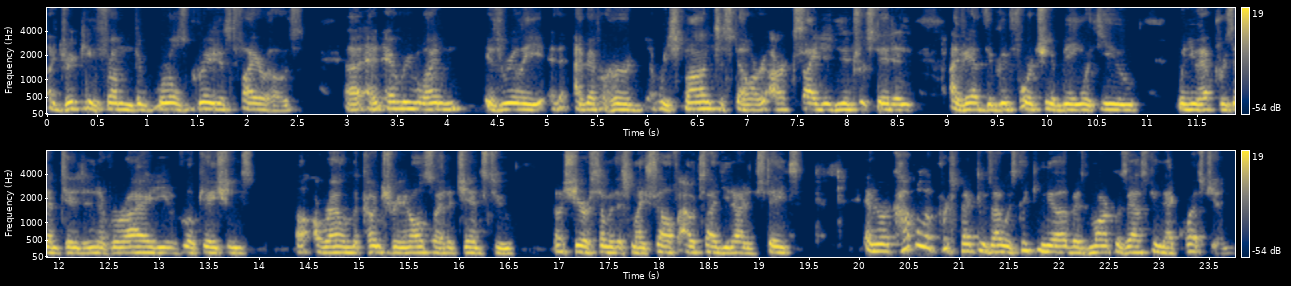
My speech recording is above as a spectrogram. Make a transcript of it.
like drinking from the world's greatest fire hose, uh, and everyone is really I've ever heard respond to Stellar are excited and interested. And I've had the good fortune of being with you when you have presented in a variety of locations uh, around the country, and also had a chance to uh, share some of this myself outside the United States. And there are a couple of perspectives I was thinking of as Mark was asking that question.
